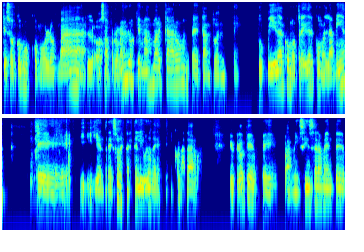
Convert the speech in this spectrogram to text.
que son como, como los más, o sea, por lo menos los que más marcaron tanto en, en, tu vida como trader como en la mía, y, y, entre esos está este libro de, de Nicolás Darva. Yo creo que a mí sinceramente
